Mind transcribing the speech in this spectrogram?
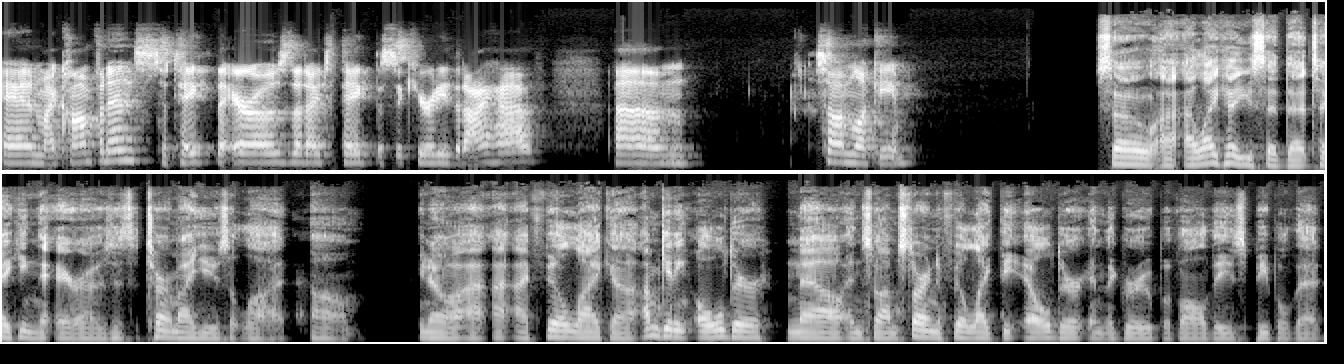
and my confidence to take the arrows that I take, the security that I have. Um, so I'm lucky. So I, I like how you said that taking the arrows. is a term I use a lot. Um, you know, I, I feel like uh, I'm getting older now, and so I'm starting to feel like the elder in the group of all these people that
